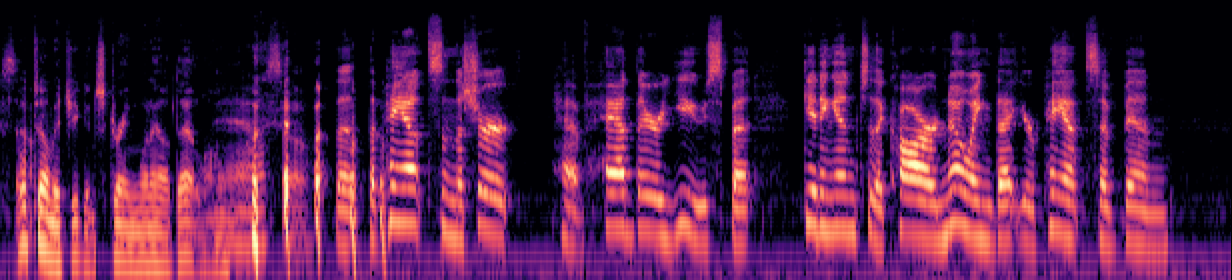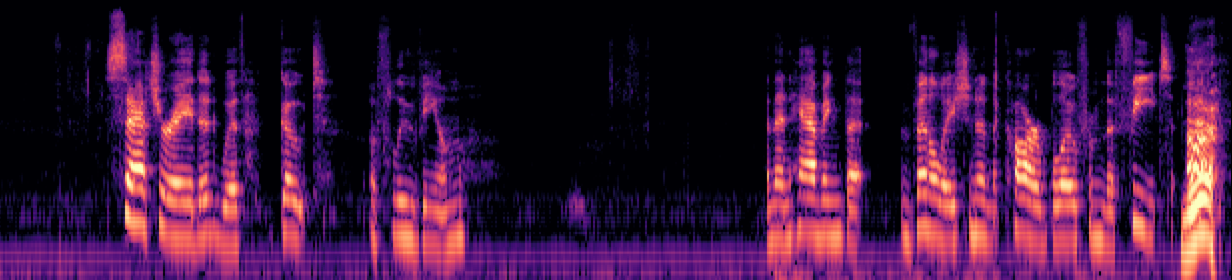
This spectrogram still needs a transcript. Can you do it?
So, Don't tell me that you can string one out that long. Yeah, so the the pants and the shirt have had their use, but getting into the car knowing that your pants have been saturated with goat effluvium and then having the ventilation in the car blow from the feet Yeah.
